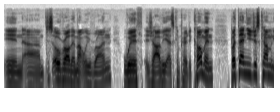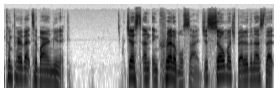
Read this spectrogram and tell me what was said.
in um, just overall the amount we run with Xavi as compared to Koeman. But then you just come and compare that to Bayern Munich just an incredible side, just so much better than us that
